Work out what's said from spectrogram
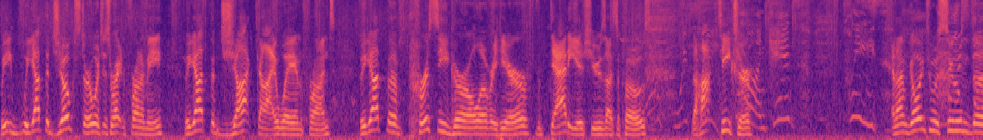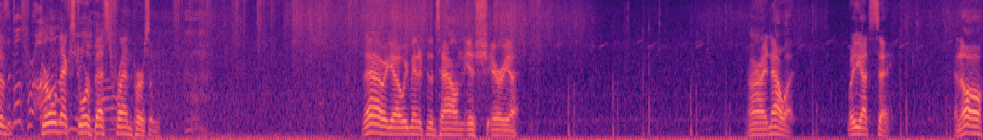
We we got the jokester, which is right in front of me. We got the jock guy way in front. We got the prissy girl over here with daddy issues, I suppose. The hot teacher. On. And I'm going to assume the responsible for all girl next door you best know. friend person. There we go. We made it to the town-ish area. All right, now what? What do you got to say? Hello?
